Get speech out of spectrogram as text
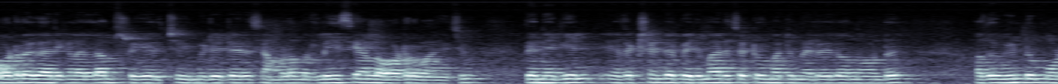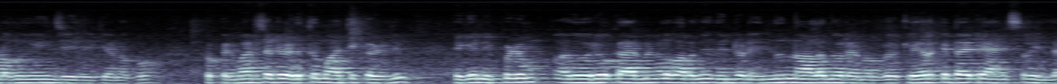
ഓർഡർ കാര്യങ്ങളെല്ലാം സ്വീകരിച്ചു. ഇമ്മീഡിയറ്റ് ശമ്പളം റിലീസ് ചെയ്യാനുള്ള ഓർഡർ വാങ്ങിച്ചു. ദെൻ എഗൈൻ ഇലക്ഷന്റെ പെരുമാറ്റച്ചട്ടവും മറ്റും നിലവിൽ വന്നുകൊണ്ട് അത് വീണ്ടും മുടങ്ങുകയും ചെയ്തിരിക്കുകയാണ്. അപ്പോൾ ഇപ്പോൾ പെരുമാറ്റച്ചട്ടം എടുത്ത് മാറ്റി കഴിഞ്ഞു എഗൈൻ ഇപ്പോഴും അത് ഓരോ കാരണങ്ങൾ പറഞ്ഞ് നീണ്ടാണ് ഇന്നും നാളെ എന്ന് പറയുന്നത് നമുക്ക് ക്ലിയർ കട്ടായിട്ട് ആൻസർ ഇല്ല.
